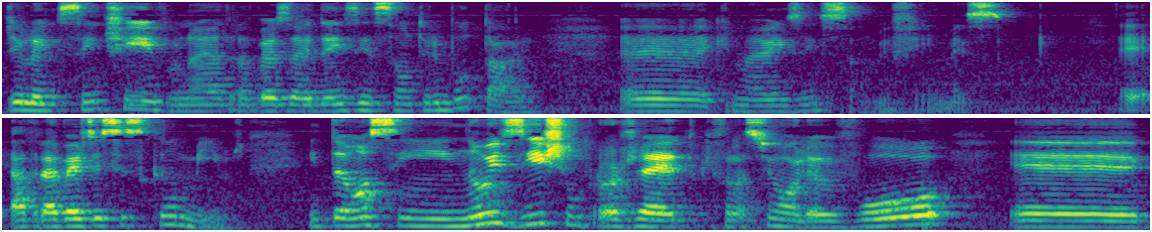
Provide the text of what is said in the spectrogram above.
de lei de incentivo, né, através da isenção tributária, é, que não é isenção, enfim, mas é, através desses caminhos. Então, assim, não existe um projeto que fala assim, olha, eu vou é,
